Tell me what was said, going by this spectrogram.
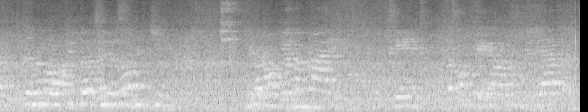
Siya na makita siya sa video. Okay na pa. Okay. Okay, ako bilyaran.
